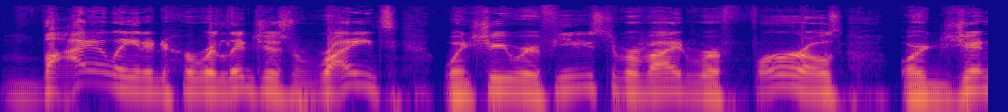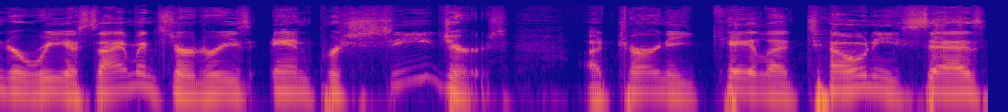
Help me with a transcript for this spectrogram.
violated her religious rights when she refused to provide referrals or gender reassignment surgeries and procedures. Attorney Kayla Toney says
